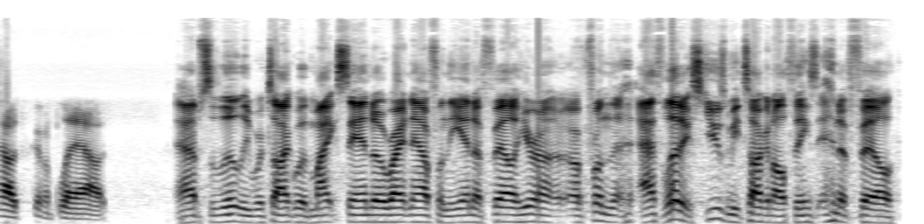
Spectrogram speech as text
how it's going to play out. Absolutely. We're talking with Mike Sando right now from the NFL here on, uh, from the Athletic, excuse me, talking all things NFL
